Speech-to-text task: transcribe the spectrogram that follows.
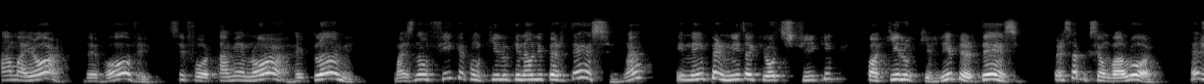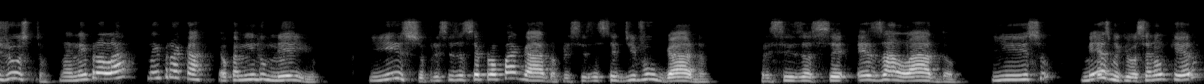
a maior, devolve. Se for a menor, reclame. Mas não fique com aquilo que não lhe pertence, né? E nem permita que outros fiquem com aquilo que lhe pertence. Percebe que isso é um valor? É justo, não é nem para lá, nem para cá. É o caminho do meio. E isso precisa ser propagado, precisa ser divulgado, precisa ser exalado. E isso, mesmo que você não queira,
